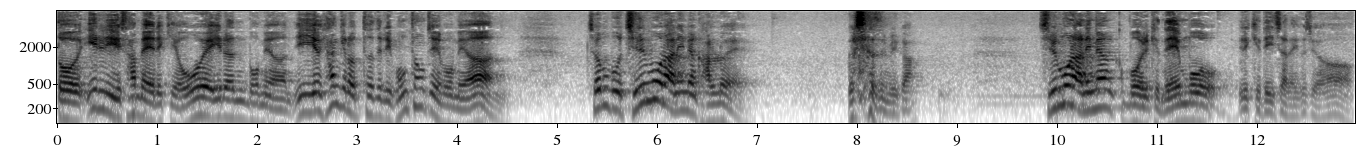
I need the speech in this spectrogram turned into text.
또 1, 2, 3회 이렇게 5회 이런 보면, 이 향기 노트들이 공통점에 보면, 전부 질문 아니면 갈로예요. 그렇지 않습니까? 질문 아니면 뭐 이렇게 네모 이렇게 돼 있잖아요. 그죠?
